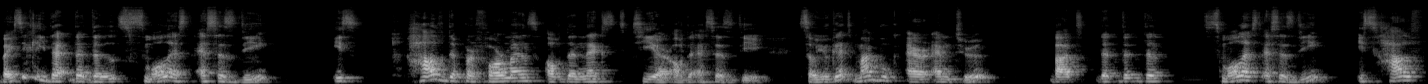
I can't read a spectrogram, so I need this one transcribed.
basically the, the, the smallest SSD is half the performance of the next tier of the SSD. So you get MacBook Air M2, but the, the, the smallest SSD is half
